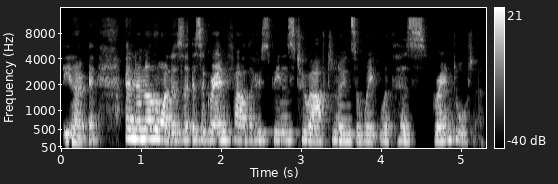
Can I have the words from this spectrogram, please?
you know, and another one is is a grandfather who spends two afternoons a week with his granddaughter.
